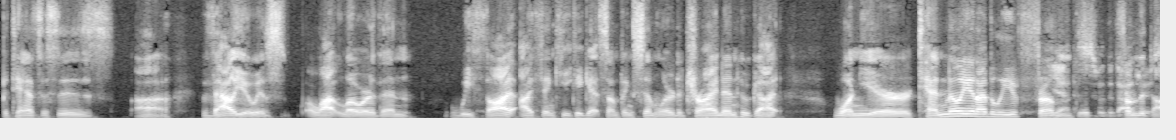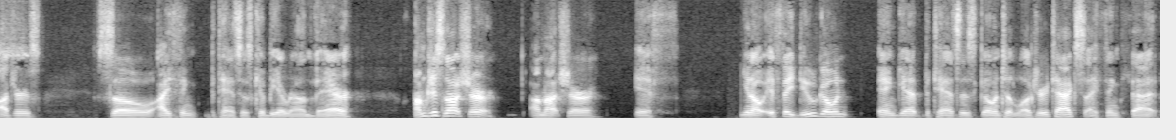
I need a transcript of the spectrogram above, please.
Betances' uh, value is a lot lower than we thought. I think he could get something similar to Treinen, who got one year, ten million, I believe, from Yes, the, the from the Dodgers. So I think Betances could be around there. I'm just not sure. I'm not sure if you know if they do go in and get Betances go into luxury tax. I think that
